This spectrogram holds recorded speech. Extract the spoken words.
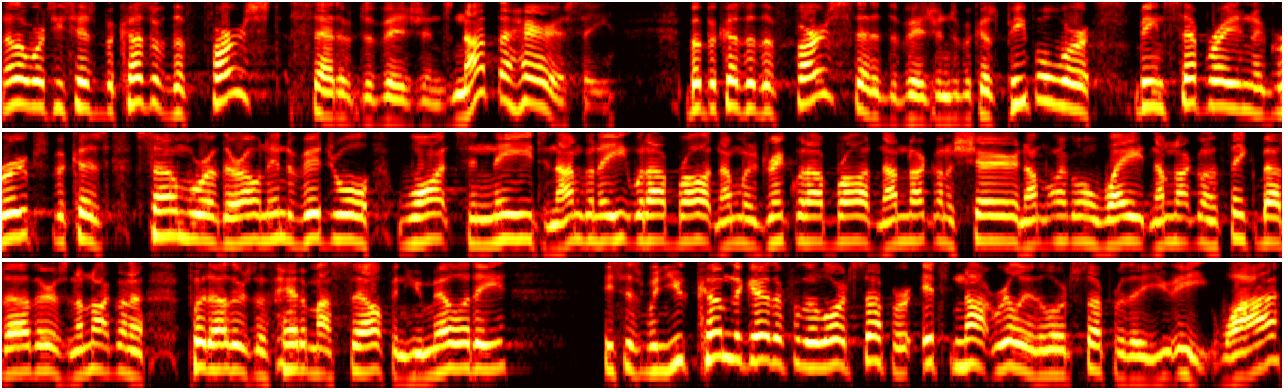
In other words, he says, because of the first set of divisions, not the heresy, but because of the first set of divisions, because people were being separated into groups because some were of their own individual wants and needs, and I'm going to eat what I brought, and I'm going to drink what I brought, and I'm not going to share, and I'm not going to wait, and I'm not going to think about others, and I'm not going to put others ahead of myself in humility. He says, when you come together for the Lord's Supper, it's not really the Lord's Supper that you eat. Why?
